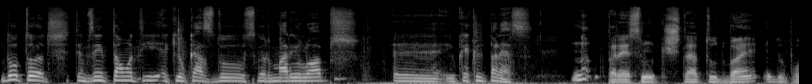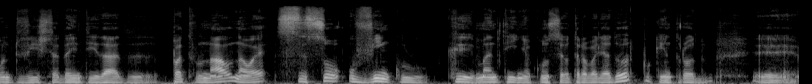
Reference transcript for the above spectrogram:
Doutores, temos então aqui, aqui o caso do Sr. Mário Lopes. eh, e o que é que lhe parece? Não, parece-me que está tudo bem do ponto de vista da entidade patronal, não é? Cessou o vínculo que mantinha com o seu trabalhador, porque entrou de, eh,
